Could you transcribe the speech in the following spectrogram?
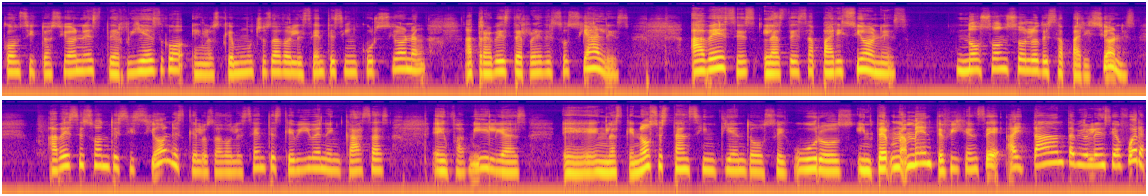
con situaciones de riesgo en los que muchos adolescentes incursionan a través de redes sociales. A veces las desapariciones no son solo desapariciones, a veces son decisiones que los adolescentes que viven en casas, en familias, eh, en las que no se están sintiendo seguros internamente, fíjense, hay tanta violencia afuera,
